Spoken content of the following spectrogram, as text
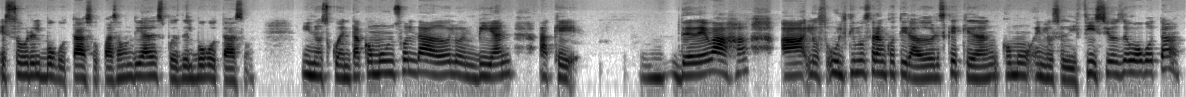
es sobre el Bogotazo, pasa un día después del Bogotazo y nos cuenta cómo un soldado lo envían a que dé de baja a los últimos francotiradores que quedan como en los edificios de Bogotá.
